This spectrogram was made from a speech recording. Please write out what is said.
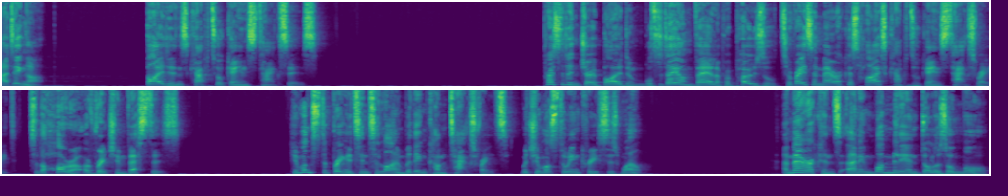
Adding up Biden's capital gains taxes. President Joe Biden will today unveil a proposal to raise America's highest capital gains tax rate to the horror of rich investors. He wants to bring it into line with income tax rates, which he wants to increase as well. Americans earning $1 million or more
